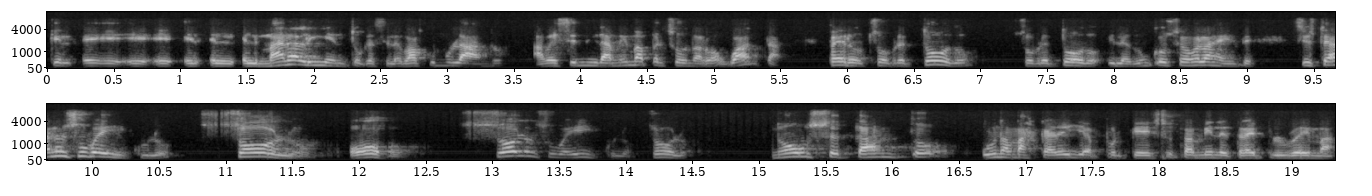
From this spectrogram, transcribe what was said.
que el, eh, eh, eh, el, mal aliento que se le va acumulando, a veces ni la misma persona lo aguanta. Pero sobre todo, sobre todo, y le doy un consejo a la gente, si usted anda en su vehículo solo, ojo, solo en su vehículo, solo, no use tanto una mascarilla porque eso también le trae problemas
